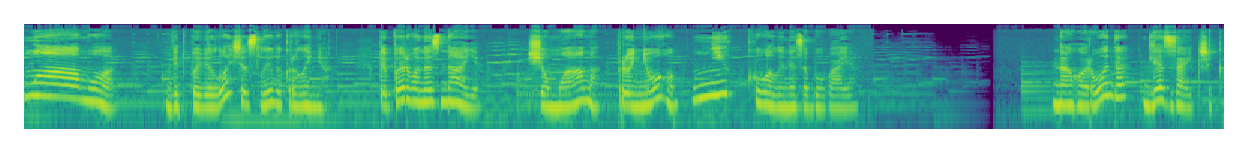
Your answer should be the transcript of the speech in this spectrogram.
мамо. Відповіло щасливе кроленя. Тепер вона знає, що мама про нього ніколи не забуває. Нагорода для зайчика.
